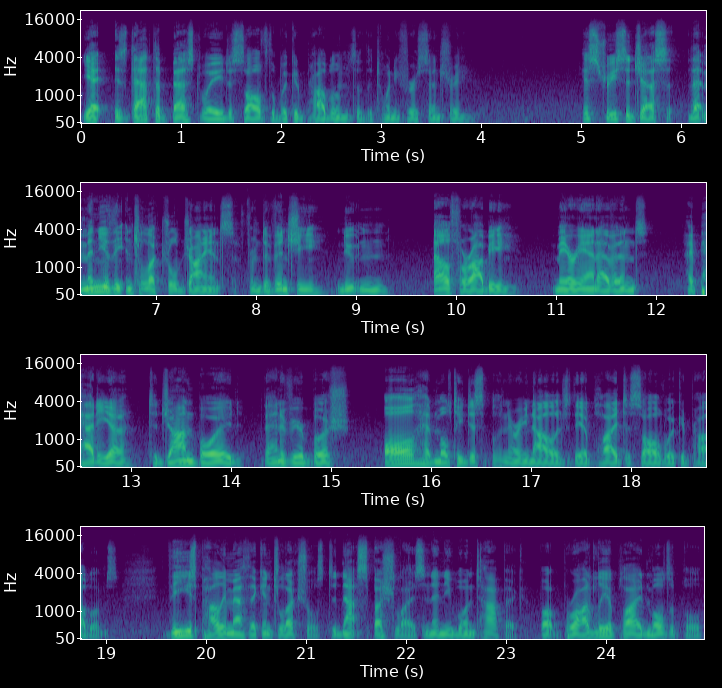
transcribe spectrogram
Yet, is that the best way to solve the wicked problems of the 21st century? History suggests that many of the intellectual giants, from Da Vinci, Newton, Al-Farabi, Mary Ann Evans, Hypatia, to John Boyd, Vannevar Bush, all had multidisciplinary knowledge they applied to solve wicked problems. These polymathic intellectuals did not specialize in any one topic, but broadly applied multiple,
